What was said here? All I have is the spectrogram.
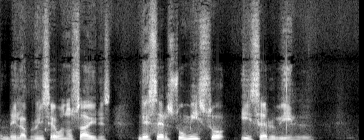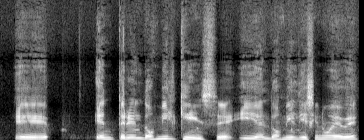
de la provincia de Buenos Aires de ser sumiso y servil. Entre el 2015 y el 2019,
